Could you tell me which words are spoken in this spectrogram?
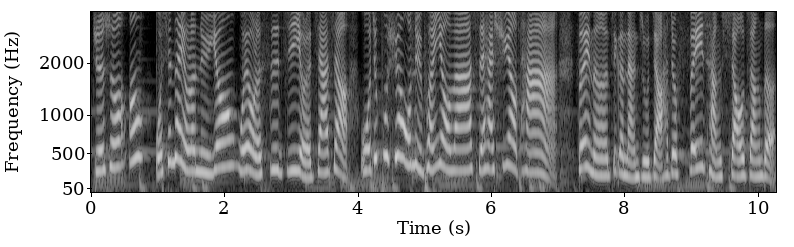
觉得说，哦，我现在有了女佣，我有了司机，有了家教，我就不需要我女朋友啦，谁还需要他啊？所以呢，这个男主角他就非常嚣张的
